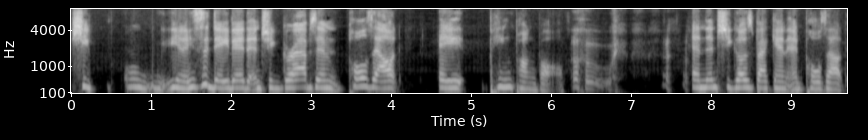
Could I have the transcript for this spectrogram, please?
She, you know, he's sedated and she grabs him, pulls out a ping pong ball. oh, And then she goes back in and pulls out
